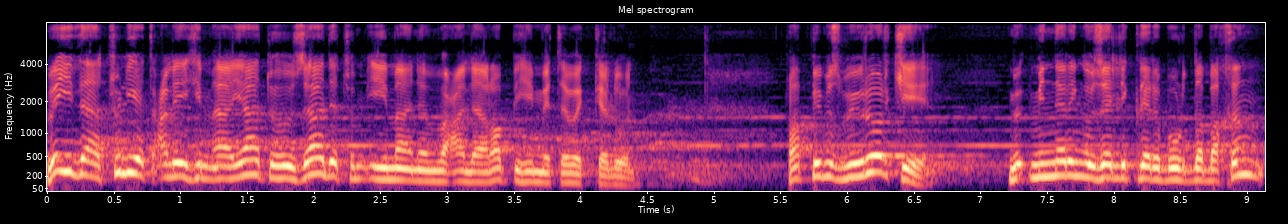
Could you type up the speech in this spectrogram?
ve izâ tuliyet aleyhim âyâtuhu zâdetum îmânen ve alâ rabbihim yetevekkelûn. Rabbimiz buyuruyor ki, müminlerin özellikleri burada bakın,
